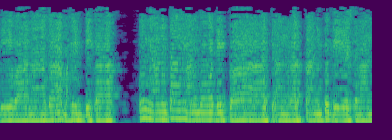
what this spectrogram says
දේවානාගා මහිද්దికා පුඤ්ඤන්තං අනුමෝදිत्वा চিරං රක්ඛන්තු දේශනං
